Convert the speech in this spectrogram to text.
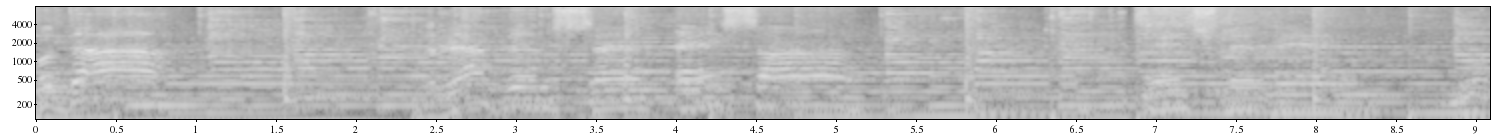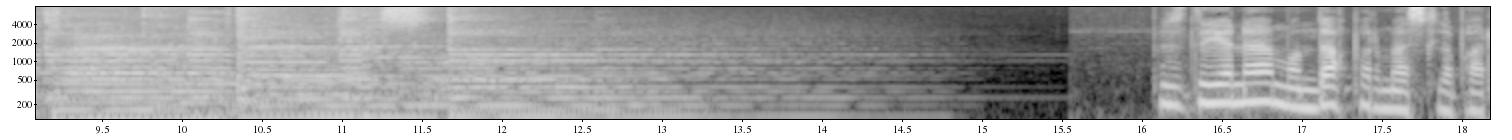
Huda Rabbim sen ehsan Teçmenin mukaddes Бізді де яна мындақ бір мәсілі бар.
